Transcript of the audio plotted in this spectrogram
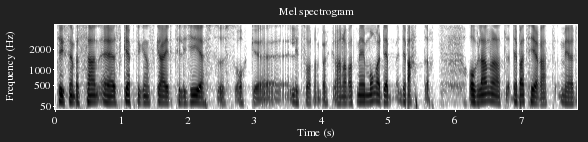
till exempel eh, Skeptikerns guide till Jesus och eh, lite sådana böcker. Han har varit med i många debatter och bland annat debatterat med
